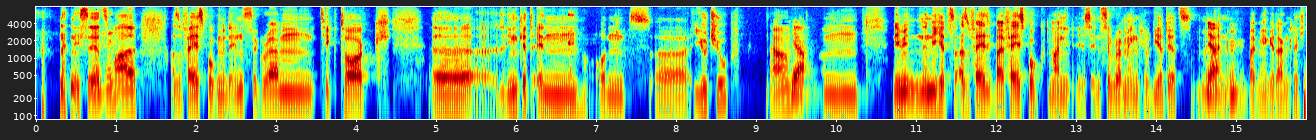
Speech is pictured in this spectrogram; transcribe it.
nenne ich sie jetzt mhm. mal. Also Facebook mit Instagram, TikTok, äh, LinkedIn und äh, YouTube. Ja. ja. Ähm, nehme, nenne ich jetzt, also bei Facebook man, ist Instagram inkludiert jetzt ja. Mein, mhm. bei mir gedanklich.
